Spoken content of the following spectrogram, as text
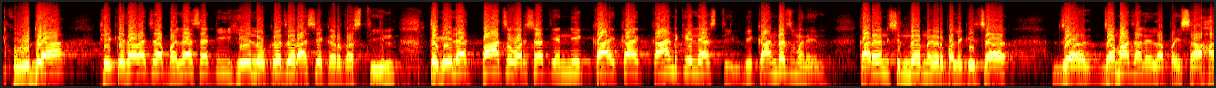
उद्या ठेकेदाराच्या भल्यासाठी हे लोक जर असे करत असतील तर गेल्या पाच वर्षात यांनी काय काय कांड केले असतील मी कांडच म्हणेल. कारण सिन्नर नगरपालिकेचा ज जमा झालेला पैसा हा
